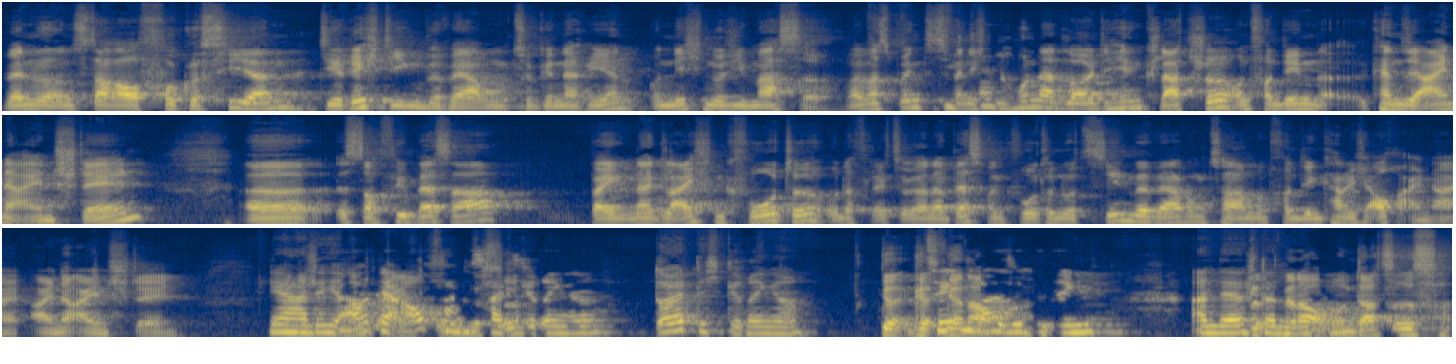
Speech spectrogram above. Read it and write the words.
wenn wir uns darauf fokussieren, die richtigen Bewerbungen zu generieren und nicht nur die Masse. Weil was bringt es, wenn ich nur 100 Leute hinklatsche und von denen können Sie eine einstellen? Äh, ist doch viel besser, bei einer gleichen Quote oder vielleicht sogar einer besseren Quote nur 10 Bewerbungen zu haben und von denen kann ich auch eine, eine einstellen. Ja, die, der Aufwand ist halt geringer. Deutlich geringer. Ge ge Zehnmal genau. so gering an der Stelle. Genau, und das ist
